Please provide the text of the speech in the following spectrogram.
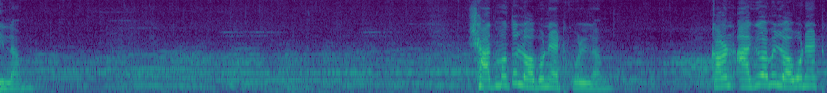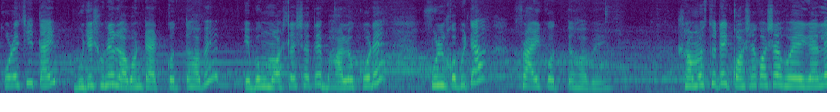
দিলাম। স্বাদ মতো লবণ অ্যাড করলাম। কারণ আগেও আমি লবণ অ্যাড করেছি, তাই বুঝে শুনে লবণটা অ্যাড করতে হবে এবং মশলার সাথে ভালো করে ফুলকপিটা ফ্রাই করতে হবে। সমস্তটাই কষা কষা হয়ে গেলে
